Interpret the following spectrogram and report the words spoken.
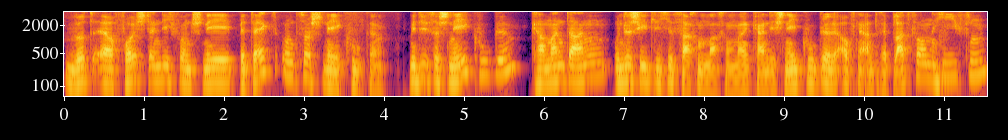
wird er vollständig von Schnee bedeckt und zur Schneekugel. Mit dieser Schneekugel kann man dann unterschiedliche Sachen machen. Man kann die Schneekugel auf eine andere Plattform hieven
